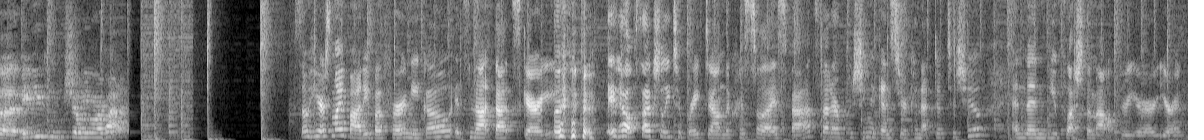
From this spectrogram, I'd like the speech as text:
but maybe you can show me more about it. So here's my body buffer, Nico. It's not that scary. it helps actually to break down the crystallized fats that are pushing against your connective tissue and then you flush them out through your urine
